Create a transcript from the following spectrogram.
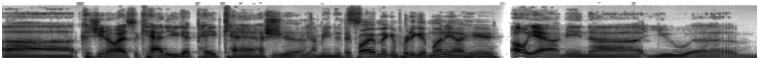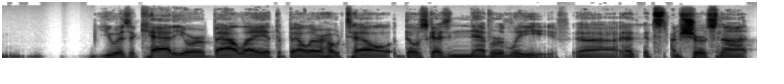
Because, you know, as a caddy, you get paid cash. You- Yeah. I mean, they're probably making pretty good money out here. Oh yeah, I mean, uh, you uh, you as a caddy or a valet at the Bel Air Hotel, those guys never leave. Uh, it's I'm sure it's not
